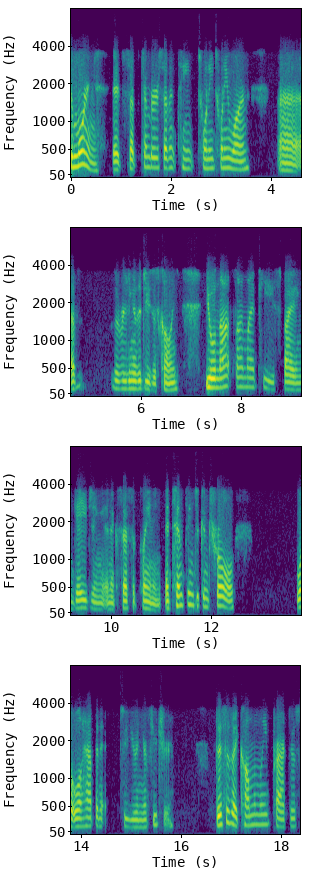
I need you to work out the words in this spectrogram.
Good morning. It's September 17th, 2021, uh, of the reading of the Jesus Calling. You will not find my peace by engaging in excessive planning, attempting to control what will happen to you in your future. This is a commonly practiced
